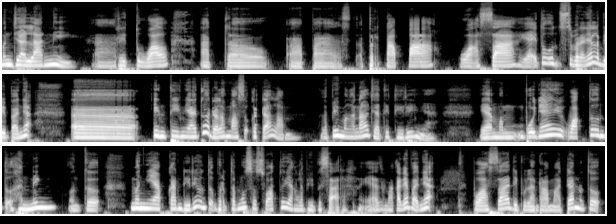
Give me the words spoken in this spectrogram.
menjalani uh, ritual atau apa bertapa puasa. Ya itu sebenarnya lebih banyak uh, intinya itu adalah masuk ke dalam lebih mengenal jati dirinya. Ya mempunyai waktu untuk hening untuk menyiapkan diri untuk bertemu sesuatu yang lebih besar. Ya makanya banyak puasa di bulan Ramadan untuk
